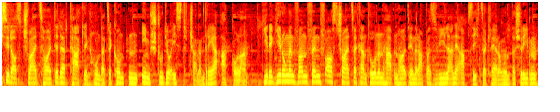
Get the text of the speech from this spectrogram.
Südostschweiz heute der Tag in 100 Sekunden. Im Studio ist Gianandrea Accola. Die Regierungen von fünf Ostschweizer Kantonen haben heute in Rapperswil eine Absichtserklärung unterschrieben.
